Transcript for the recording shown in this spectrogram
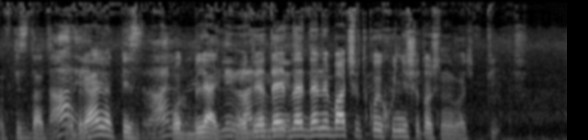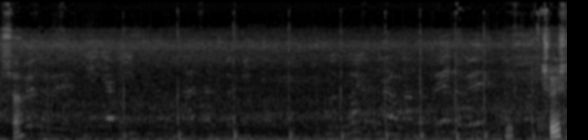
От піздаті. Да, От і- реально піз... реально. От, блядь, Блін, от я реально де, де, де не бачив такої хуйні, ще точно не бачив. Пі... Що? Чуєш?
